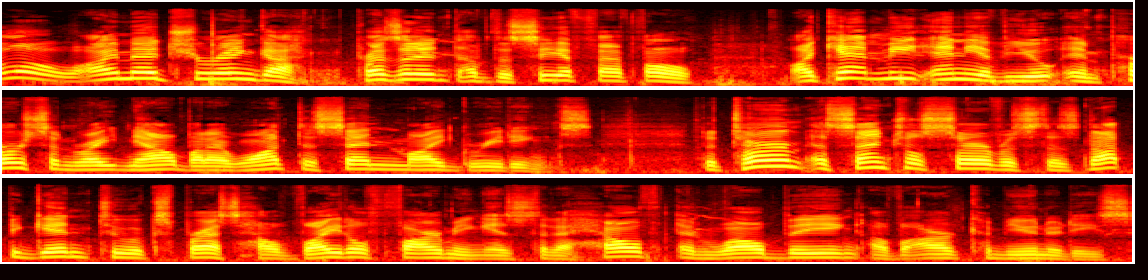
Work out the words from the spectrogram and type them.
Hello, I'm Ed Scharringa, president of the CFFO. I can't meet any of you in person right now, but I want to send my greetings. The term essential service does not begin to express how vital farming is to the health and well being of our communities.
